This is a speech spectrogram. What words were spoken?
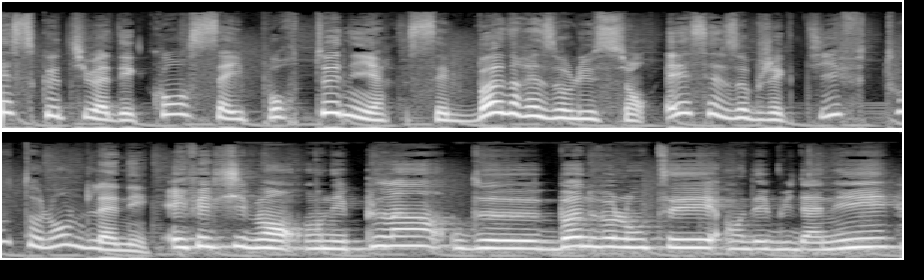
est-ce que tu as des conseils pour tenir ces bonnes résolutions et ces objectifs tout au long de l'année? Effectivement, on est plein de bonne volonté en début d'année.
